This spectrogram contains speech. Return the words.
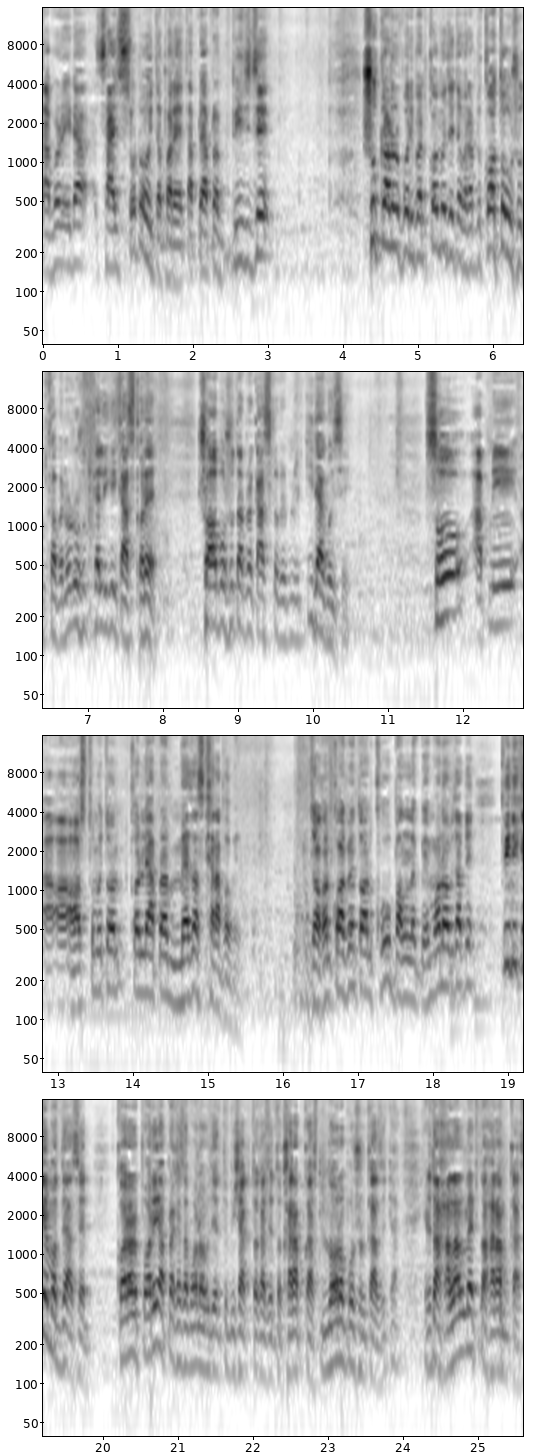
তারপরে এটা সাইজ ছোট হইতে পারে, তারপরে আপনার বীজ যে শুক্রাণুর পরিমাণ কমে যেতে পারে, আপনি কত ওষুধ খাবেন, ওর ওষুধ খেলে কি কাজ করে? সব ওষুধ আপনার কাজ করবে আপনার কি রাগ হয়েছে সো আপনি হস্তমৈথন করলে আপনার মেজাজ খারাপ হবে। যখন করবেন, তখন খুব ভালো লাগবে। মনে হবে যে আপনি পিনিকের মধ্যে আছেন। করার পরে আপনার কাছে মনে হবে যে তো বিষাক্ত কাজ, এটা তো খারাপ কাজ, নরপশুর কাজ এটা। এটা তো হালাল না, এটা তো হারাম কাজ।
